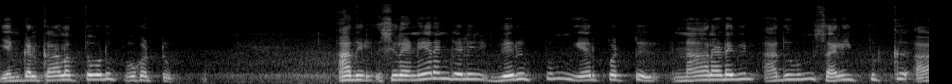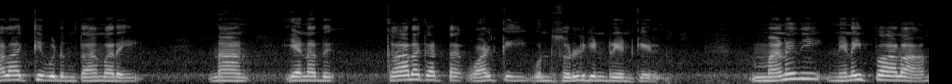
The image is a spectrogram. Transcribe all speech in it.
எங்கள் காலத்தோடு போகட்டும். அதில் சில நேரங்களில் வெறுப்பும் ஏற்பட்டு நாளடைவில் அதுவும் சலிப்புக்கு ஆளாக்கிவிடும் தாமரை. நான் எனது காலகட்ட வாழ்க்கையை ஒன்று சொல்கின்றேன் கேள். மனைவி நினைப்பாலாம்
